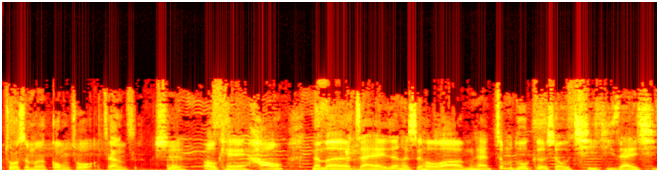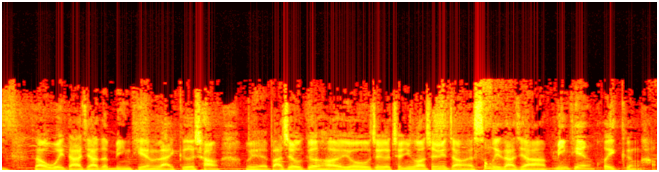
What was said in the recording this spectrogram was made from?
做什么工作这样子。是 OK 好，那么在任何时候啊，我们看这么多歌手齐集在一起，然后为大家的明天来歌唱，我也把这首歌哈由这个陈俊光陈院长来送给大家，明天会更好。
